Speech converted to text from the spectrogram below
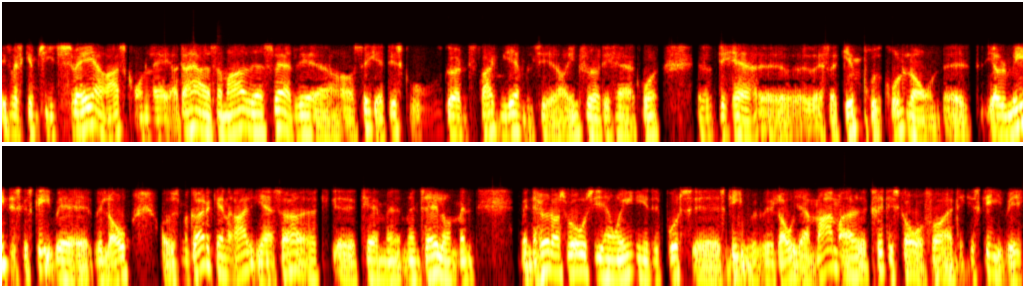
et, hvad skal man sige, et svagere retsgrundlag, og der har altså meget været svært ved at, at se, at det skulle gøre den strækkende hjemmel til at indføre det her, grund, altså det her øh, altså gennembrud grundloven. Øh, jeg vil mene, det skal ske ved, ved lov, og hvis man gør det generelt, ja, så øh, kan man, man tale om, men, men jeg hørte også Våge sige, at han var enig i, at det burde øh, ske ved, ved lov. Jeg er meget, meget kritisk over for, at det kan ske ved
